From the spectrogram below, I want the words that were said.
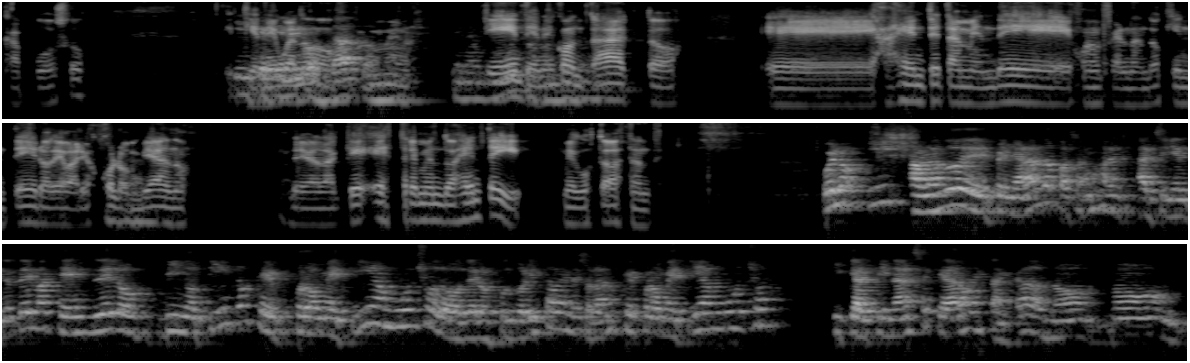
Capuoso. Y, tiene buenos... Contacto, sí, tiene contacto. Eh, agente también de Juan Fernando Quintero, de varios colombianos. De verdad que es tremendo agente y me gusta bastante. Bueno, y hablando de Peñaranda, pasamos al, siguiente tema, que es de los vinotintos que prometían mucho, de, de los futbolistas venezolanos que prometían mucho y que al final se quedaron estancados, no, no,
